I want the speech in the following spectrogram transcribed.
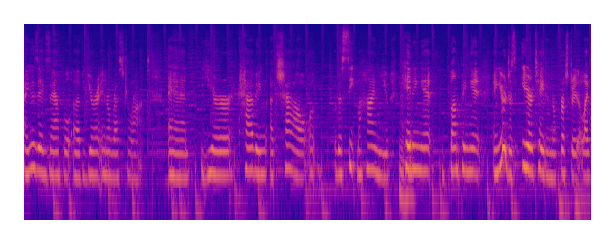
I use the example of you're in a restaurant and you're having a child, uh, the seat behind you, hitting it, bumping it, and you're just irritated and frustrated. Like,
